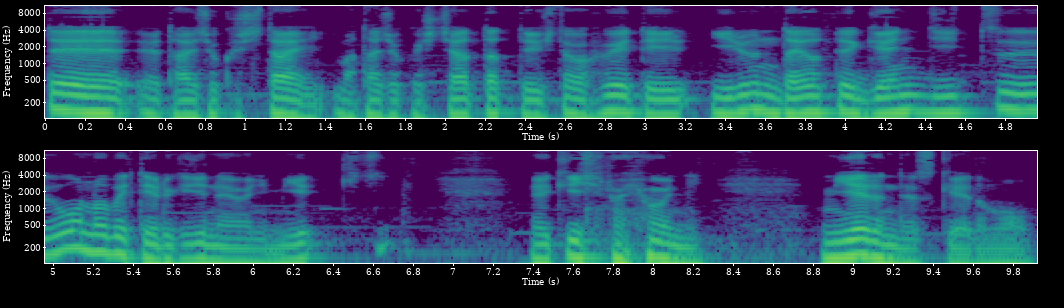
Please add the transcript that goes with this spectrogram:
て退職したい、まあ、退職しちゃったっていう人が増えているんだよという現実を述べている記事のように見、え記事のように見えるんですけれども、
